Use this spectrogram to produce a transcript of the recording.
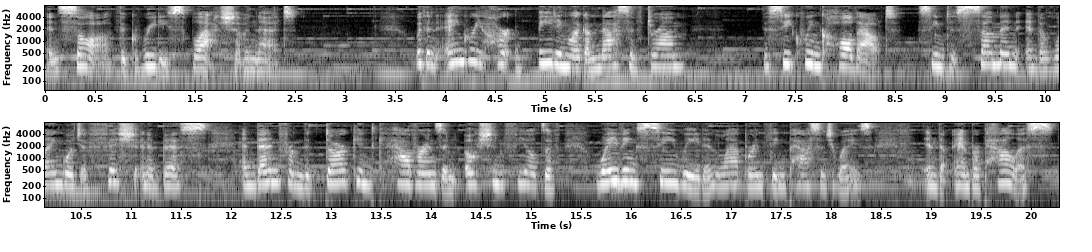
and saw the greedy splash of a net. With an angry heart beating like a massive drum, the Sea Queen called out, seemed to summon in the language of fish and abyss, and then from the darkened caverns and ocean fields of waving seaweed and labyrinthine passageways in the Amber Palace,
